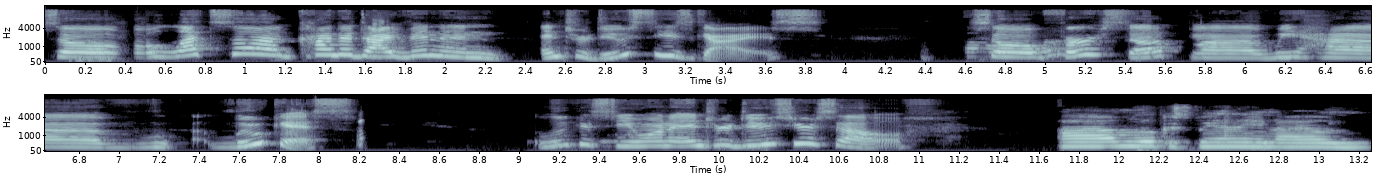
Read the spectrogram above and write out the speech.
So yeah. let's uh, kind of dive in and introduce these guys. So first up, uh, we have Lucas. Lucas, do you want to introduce yourself? I'm Lucas Bailey, and I own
